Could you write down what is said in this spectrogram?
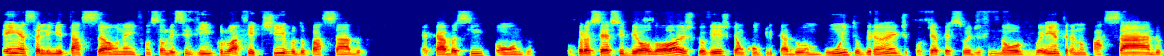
tem essa limitação, né, em função desse vínculo afetivo do passado acaba se impondo. O processo ideológico, eu vejo que é um complicador muito grande, porque a pessoa, de novo, entra no passado,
